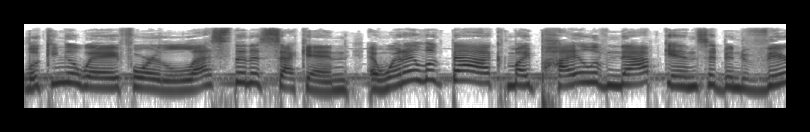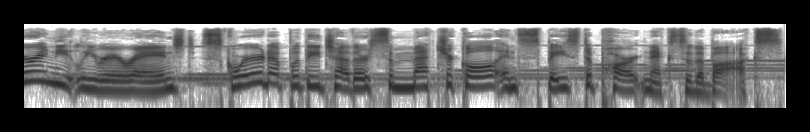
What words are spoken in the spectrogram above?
looking away for less than a second. And when I looked back, my pile of napkins had been very neatly rearranged, squared up with each other, symmetrical, and spaced apart next to the box.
